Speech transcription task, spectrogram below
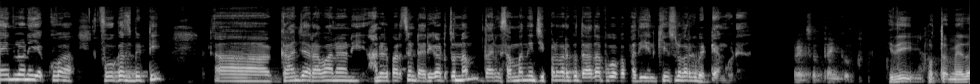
టైంలోనే ఎక్కువ ఫోకస్ పెట్టి గాంజా రవాణాని హండ్రెడ్ పర్సెంట్ అరిగడుతున్నాం దానికి సంబంధించి ఇప్పటివరకు దాదాపు ఒక పదిహేను కేసుల వరకు పెట్టాం కూడా. థ్యాంక్ యూ ఇది మొత్తం మీద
